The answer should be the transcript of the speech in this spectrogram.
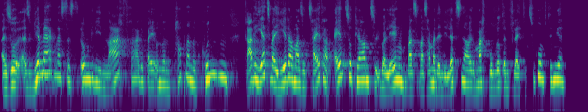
Also, also wir merken, dass das irgendwie die Nachfrage bei unseren Partnern und Kunden, gerade jetzt, weil jeder mal so Zeit hat, einzukehren, zu überlegen, was, was haben wir denn die letzten Jahre gemacht, wo wird denn vielleicht die Zukunft hingehen.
